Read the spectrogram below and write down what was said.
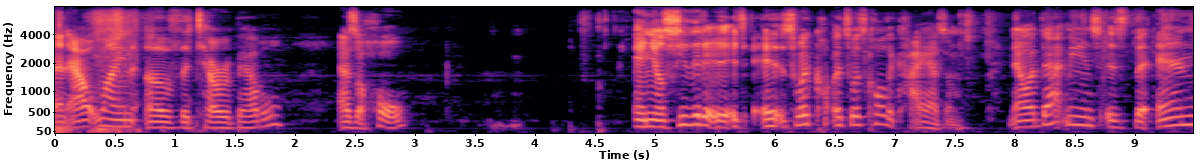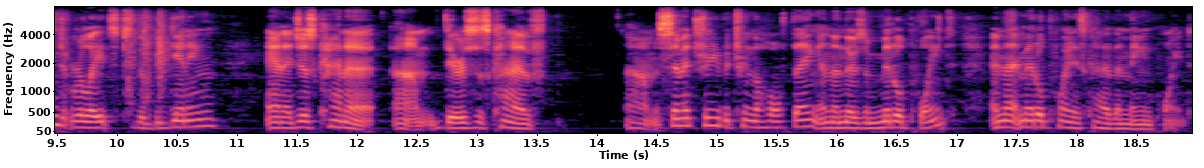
an outline of the Tower of Babel as a whole, and you'll see that it, it's it's what it's what's called a chiasm. Now, what that means is the end relates to the beginning, and it just kind of um, there's this kind of um, symmetry between the whole thing, and then there's a middle point, and that middle point is kind of the main point.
